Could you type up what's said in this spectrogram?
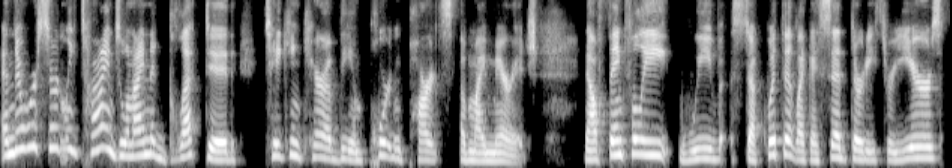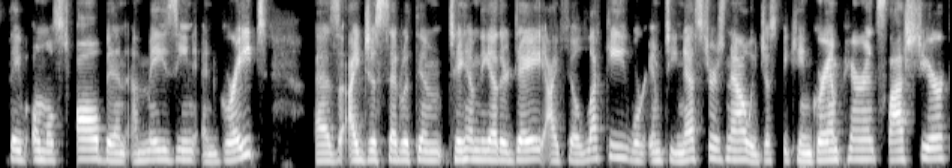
And there were certainly times when I neglected taking care of the important parts of my marriage. Now, thankfully, we've stuck with it. Like I said, 33 years. They've almost all been amazing and great. As I just said with him to him the other day, I feel lucky. We're empty nesters now. We just became grandparents last year.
